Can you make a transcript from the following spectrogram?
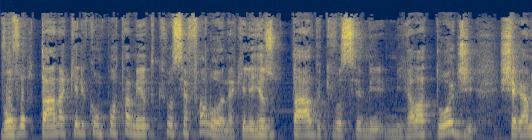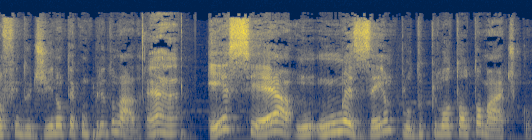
vou voltar naquele comportamento que você falou, né? Aquele resultado que você me, me relatou de chegar no fim do dia e não ter cumprido nada. Uhum. Esse é um, um, exemplo do piloto automático.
